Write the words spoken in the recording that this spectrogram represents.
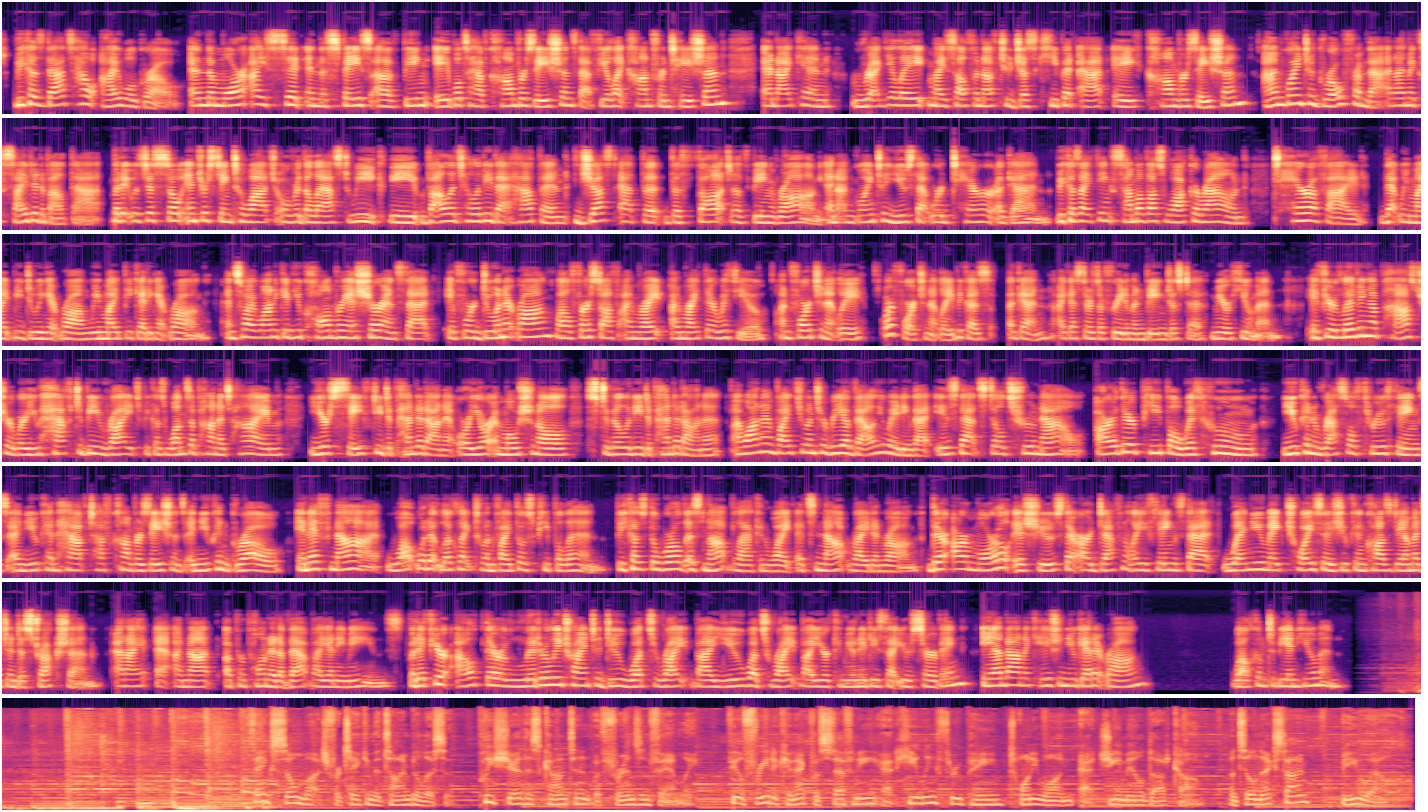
Because that's how I will grow. And the more I sit in the space of being able to have conversations that feel like confrontation, and I can regulate myself enough to just keep it at a conversation, I'm going to grow from that. And I'm excited about that. But it was just so interesting to watch over the last week the volatility that happened just at the, the thought of being wrong. And I'm going to use that word terror again because I think some of us walk around terrified that we might be doing it wrong. We might be getting it wrong. And so I want to give you calm reassurance that if we're doing it wrong, well, first off, I'm right. I'm right there with you, unfortunately, or fortunately, because again, I guess there's a freedom in being being just a mere human. If you're living a posture where you have to be right because once upon a time your safety depended on it or your emotional stability depended on it, I want to invite you into reevaluating that. Is that still true now? Are there people with whom you can wrestle through things and you can have tough conversations and you can grow. And if not, what would it look like to invite those people in? Because the world is not black and white, it's not right and wrong. There are moral issues, there are definitely things that when you make choices, you can cause damage and destruction. And I, I'm not a proponent of that by any means. But if you're out there literally trying to do what's right by you, what's right by your communities that you're serving, and on occasion you get it wrong, welcome to being human. Thanks so much for taking the time to listen. Please share this content with friends and family. Feel free to connect with Stephanie at healingthroughpain21 at gmail.com. Until next time, be well.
